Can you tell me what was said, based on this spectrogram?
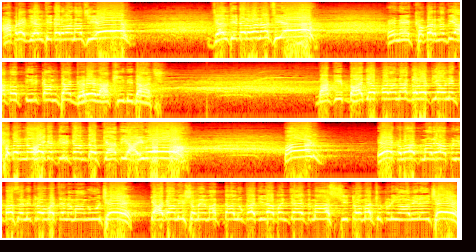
આપણે જેલથી ડરવાના છીએ? જેલથી ડરવાના છીએ? એને ખબર નથી, આ તો તીરકામઠા ઘરે રાખી દીધા છે. બાકી ભાજપ વાળાના ગળોટિયાઓને ખબર ન હોય કે તીરકામઠો ક્યાંથી આવ્યો. પણ એક વાત મારે આપણી પાસે મિત્રો વચન માંગવું છે. કે આગામી સમયમાં તાલુકા જિલ્લા પંચાયતમાં સીટોમાં ચૂંટણીઓ આવી રહી છે.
